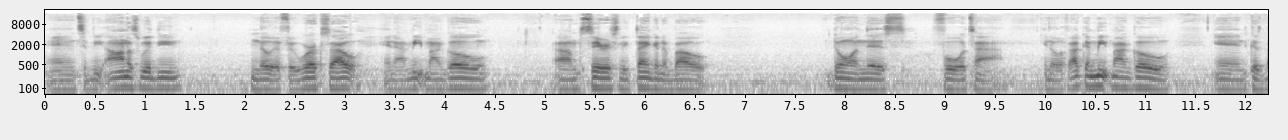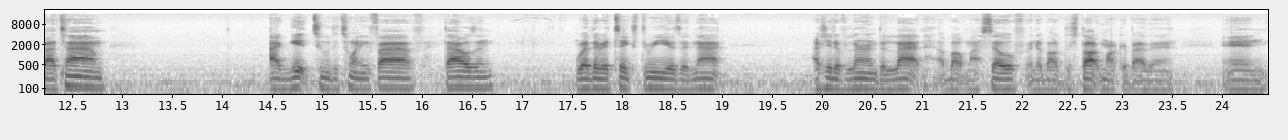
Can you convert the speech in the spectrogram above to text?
And to be honest with you, you know, if it works out and I meet my goal, I'm seriously thinking about doing this full time. You know, if I can meet my goal, and because by time I get to the 25,000, whether it takes three years or not, I should have learned a lot about myself and about the stock market by then. And,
